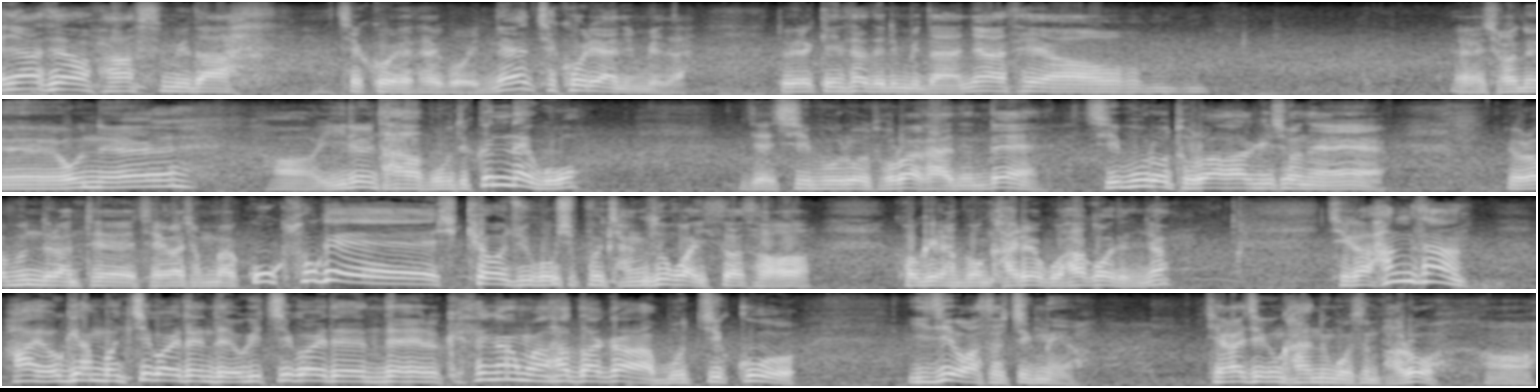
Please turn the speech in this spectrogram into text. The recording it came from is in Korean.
안녕하세요. 반갑습니다. 체코에 살고 있는 체코리안입니다. 또 이렇게 인사드립니다. 안녕하세요. 네, 저는 오늘 어, 일을 다 모두 끝내고 이제 집으로 돌아가는데 집으로 돌아가기 전에 여러분들한테 제가 정말 꼭 소개시켜 주고 싶은 장소가 있어서 거기를 한번 가려고 하거든요. 제가 항상 아 여기 한번 찍어야 되는데 여기 찍어야 되는데 이렇게 생각만 하다가 못 찍고 이제 와서 찍네요 제가 지금 가는 곳은 바로 어,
